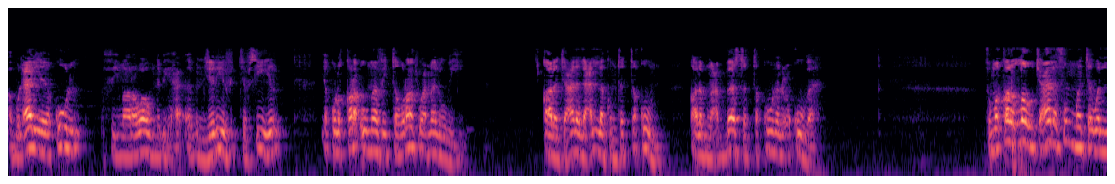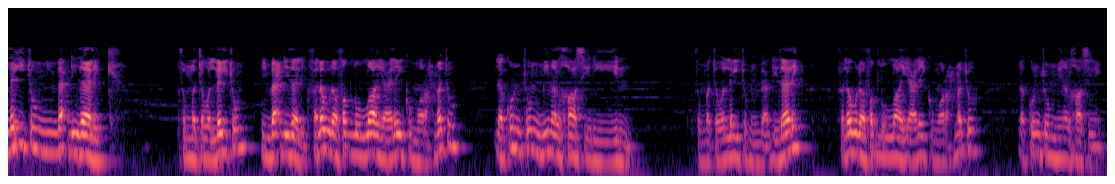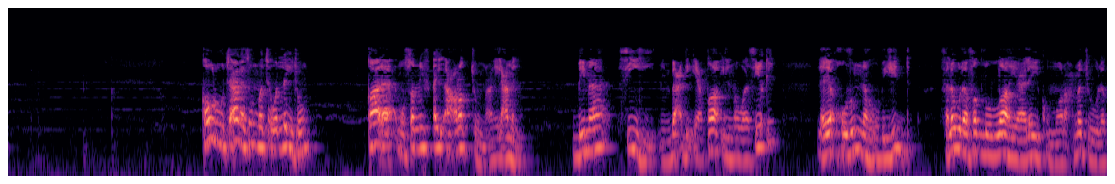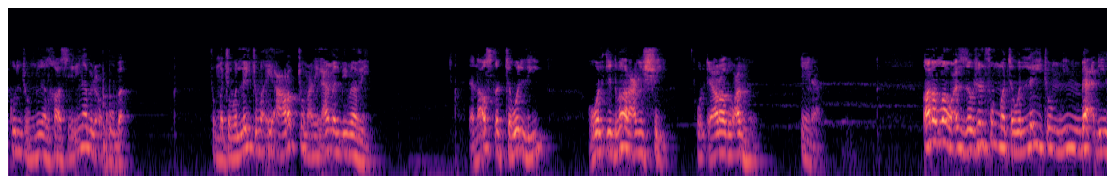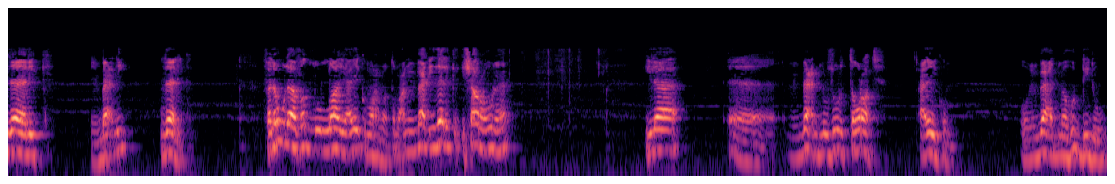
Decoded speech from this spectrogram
أبو العالية يقول فيما رواه ابن جرير في التفسير يقول اقرأوا ما في التوراة واعملوا به. قال تعالى لعلكم تتقون. قال ابن عباس تتقون العقوبة. ثم قال الله تعالى ثم توليتم من بعد ذلك. ثم توليتم من بعد ذلك فلولا فضل الله عليكم ورحمته لكنتم من الخاسرين. ثم توليتم من بعد ذلك فلولا فضل الله عليكم ورحمته لكنتم من الخاسرين. قوله تعالى ثم توليتم قال مصنف أي أعرضتم عن العمل بما فيه من بعد إعطاء المواثيق ليأخذنه بجد فلولا فضل الله عليكم ورحمته لكنتم من الخاسرين بالعقوبة. ثم توليتم أي أعرضتم عن العمل بما فيه. لأن أصل التولي هو الإدبار عن الشيء والإعراض عنه. إيه نعم. قال الله عز وجل ثم توليتم من بعد ذلك. من بعد ذلك. فلولا فضل الله عليكم ورحمة طبعا من بعد ذلك الإشارة هنا إلى آه، من بعد نزول التوراة عليكم. ومن بعد ما هددوا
